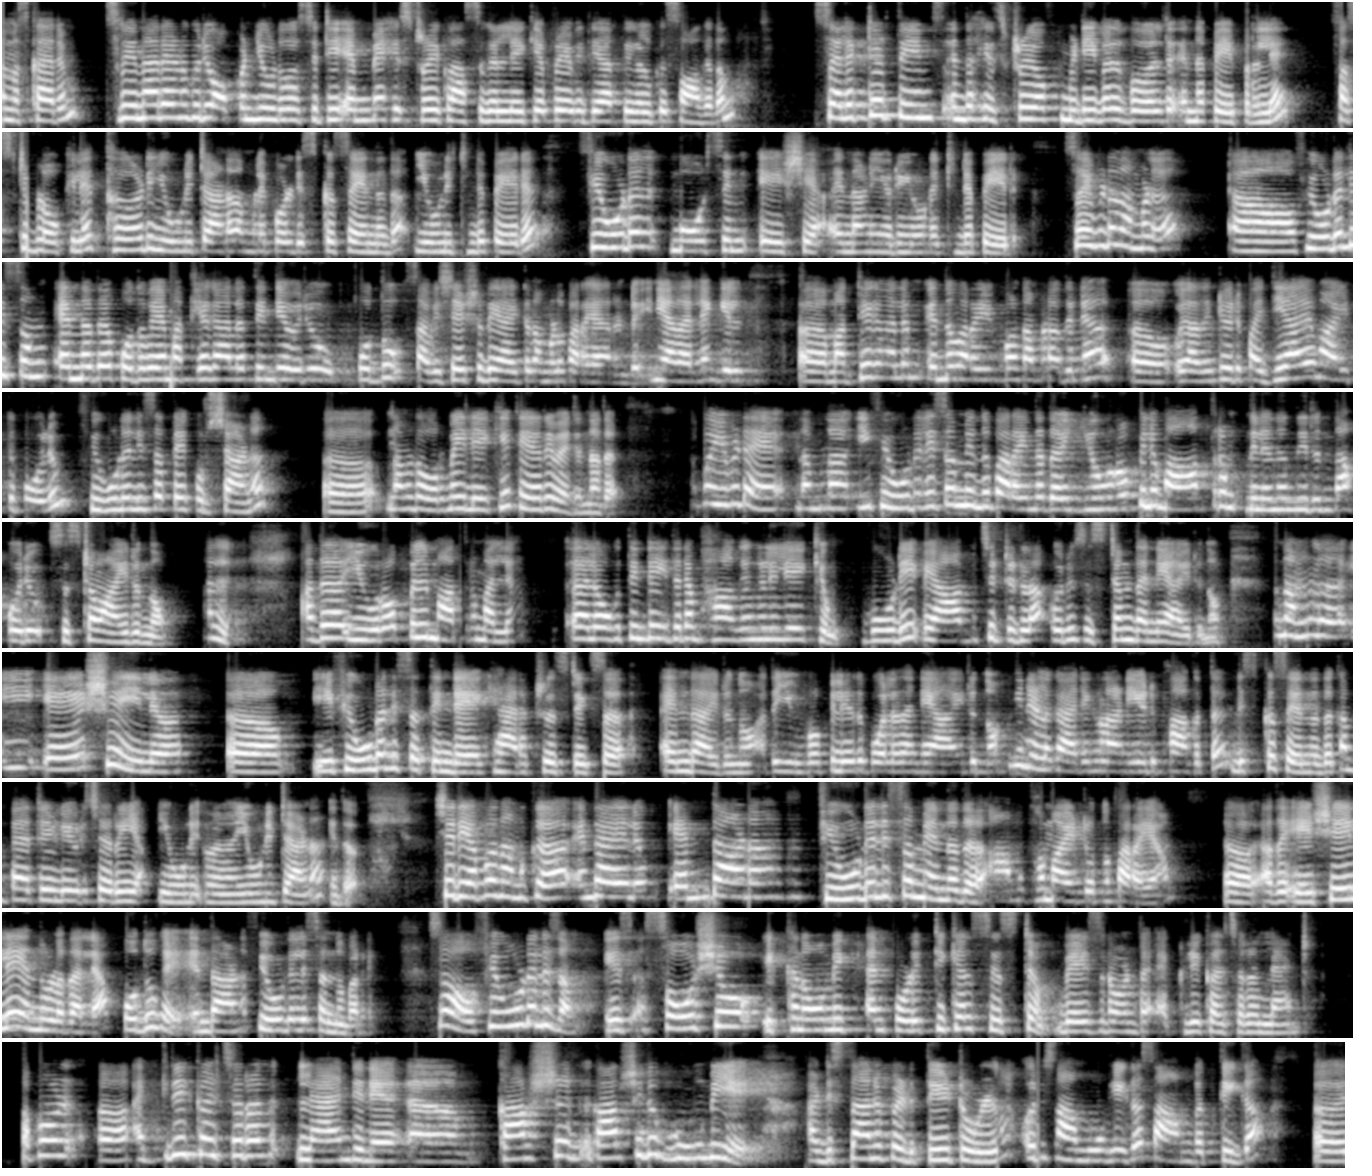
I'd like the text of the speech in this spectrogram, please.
നമസ്കാരം. Sreenarayana Guru open university M A history ക്ലാസ്സുകളിലേക്ക് പ്രിയ വിദ്യാർത്ഥികൾക്ക് സ്വാഗതം. Selected themes in the history of medieval world എന്ന പേപ്പറിലെ ഫസ്റ്റ് ബ്ലോക്കിലെ തേർഡ് യൂണിറ്റ് ആണ് നമ്മളിപ്പോൾ ഡിസ്കസ് ചെയ്യുന്നത്. യൂണിറ്റിന്റെ പേര് ഫ്യൂഡൽ മോഡ്സ് ഇൻ ഏഷ്യ എന്നാണ് ഈ ഒരു യൂണിറ്റിന്റെ പേര്. സോ ഇവിടെ നമ്മൾ ഫ്യൂഡലിസം എന്നത് പൊതുവെ മധ്യകാലത്തിന്റെ ഒരു പൊതു സവിശേഷതയായിട്ട് നമ്മൾ പറയാറുണ്ട്. ഇനി അതല്ലെങ്കിൽ മധ്യകാലം എന്ന് പറയുമ്പോൾ നമ്മൾ അതിന് അതിന്റെ ഒരു പര്യായമായിട്ട് പോലും ഫ്യൂഡലിസത്തെ കുറിച്ചാണ് നമ്മുടെ ഓർമ്മയിലേക്ക് കയറി വരുന്നത്. അപ്പൊ ഇവിടെ നമ്മൾ ഈ ഫ്യൂഡലിസം എന്ന് പറയുന്നത് യൂറോപ്പിൽ മാത്രം നിലനിന്നിരുന്ന ഒരു സിസ്റ്റം ആയിരുന്നു. അല്ല? അത് യൂറോപ്പിൽ മാത്രമല്ല ലോകത്തിന്റെ ഇതര ഭാഗങ്ങളിലേക്കും കൂടി വ്യാപിച്ചിട്ടുള്ള ഒരു സിസ്റ്റം തന്നെയായിരുന്നു. നമ്മൾ ഈ ഏഷ്യയിൽ ഈ ഫ്യൂഡലിസത്തിന്റെ ക്യാരക്ടറിസ്റ്റിക്സ് എന്തായിരുന്നു? അത് യൂറോപ്പിലേതുപോലെ തന്നെ ആയിരുന്നു. ഇങ്ങനെയുള്ള കാര്യങ്ങളാണ് ഈ ഒരു ഭാഗത്ത് ഡിസ്കസ് ചെയ്യുന്നത്. കമ്പാരിറ്റീവ്ലി ഒരു ചെറിയ യൂണി യൂണിറ്റ് ആണ് ഇത്. ശരി അപ്പൊ നമുക്ക് എന്തായാലും എന്താണ് ഫ്യൂഡലിസം എന്നത് ആമുഖമായിട്ടൊന്ന് പറയാം. അത് ഏഷ്യയിലെ എന്നുള്ളതല്ല പൊതുവെ എന്താണ് ഫ്യൂഡലിസം എന്ന് പറയും. So feudalism is socio economic and political system based on the agricultural land അപ്പോൾ അഗ്രികൾച്ചറൽ ലാൻഡിനെ കാർഷിക കാർഷിക ഭൂമിയെ അടിസ്ഥാനപ്പെടുത്തിയിട്ടുള്ള ഒരു സാമൂഹിക സാമ്പത്തിക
